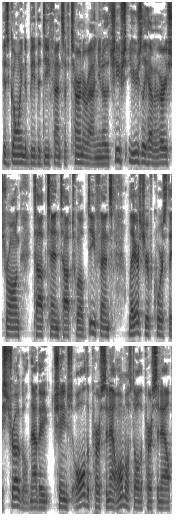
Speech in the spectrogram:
is going to be the defensive turnaround. You know, the Chiefs usually have a very strong top 10, top 12 defense. Last year, of course, they struggled. Now they changed all the personnel, almost all the personnel.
